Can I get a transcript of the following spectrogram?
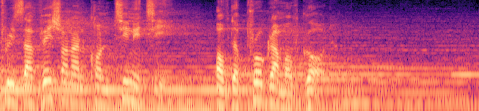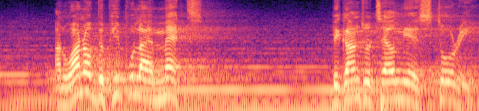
preservation and continuity of the program of God and one of the people I met began to tell me a story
